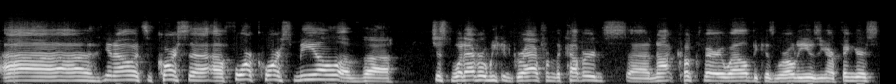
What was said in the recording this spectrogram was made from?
Uh, you know, it's of course a, a four course meal of uh, just whatever we could grab from the cupboards, uh, not cook very well because we're only using our fingers.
